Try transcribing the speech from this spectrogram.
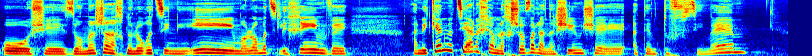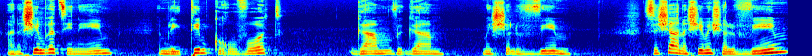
או שזה אומר שאנחנו לא רציניים, או לא מצליחים, ואני כן מציעה לכם לחשוב על אנשים שאתם תופסים מהם, אנשים רציניים, הם לעיתים קרובות גם וגם משלבים. זה שאנשים משלבים,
